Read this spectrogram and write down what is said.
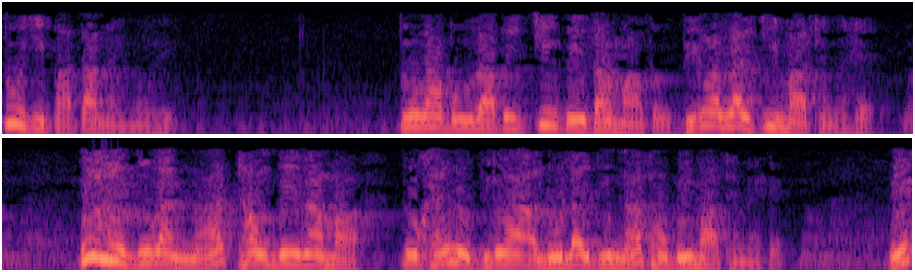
သူ့ကြည့်ဘာတနိုင်လို့ဟိသူကပူဇာပြီးကြည့်ပေးသားမှာဆိုဒီကလိုက်ကြည့်မှထင်တယ်ဟဲ့သူကနားထောင်ပေးသားမှာ သူခိုင်းလို့ဒီကအလိုလိုက်ပြီးနားထောင်ပေးမှထင်တယ်ဟဲ့ဟင်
